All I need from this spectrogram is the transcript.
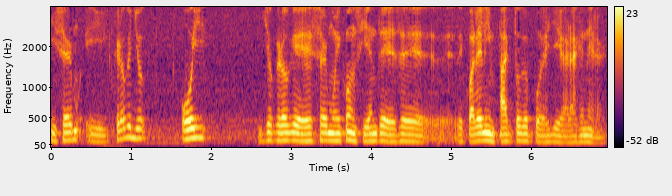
Y ser. Y creo que yo. Hoy, yo creo que es ser muy consciente de, ese, de cuál es el impacto que puedes llegar a generar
